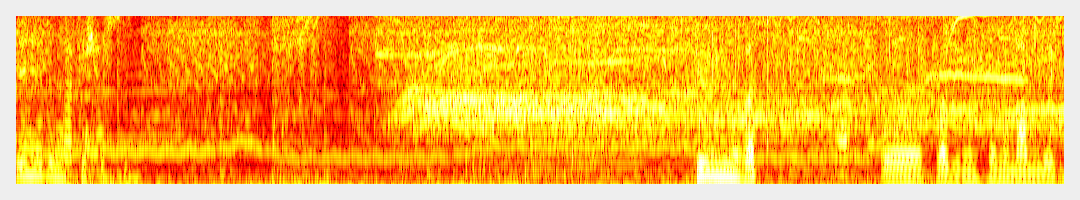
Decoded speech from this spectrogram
Level abgeschlossen. Ja, was? Äh, weiß ich nicht. Ich habe den Namen gelesen.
